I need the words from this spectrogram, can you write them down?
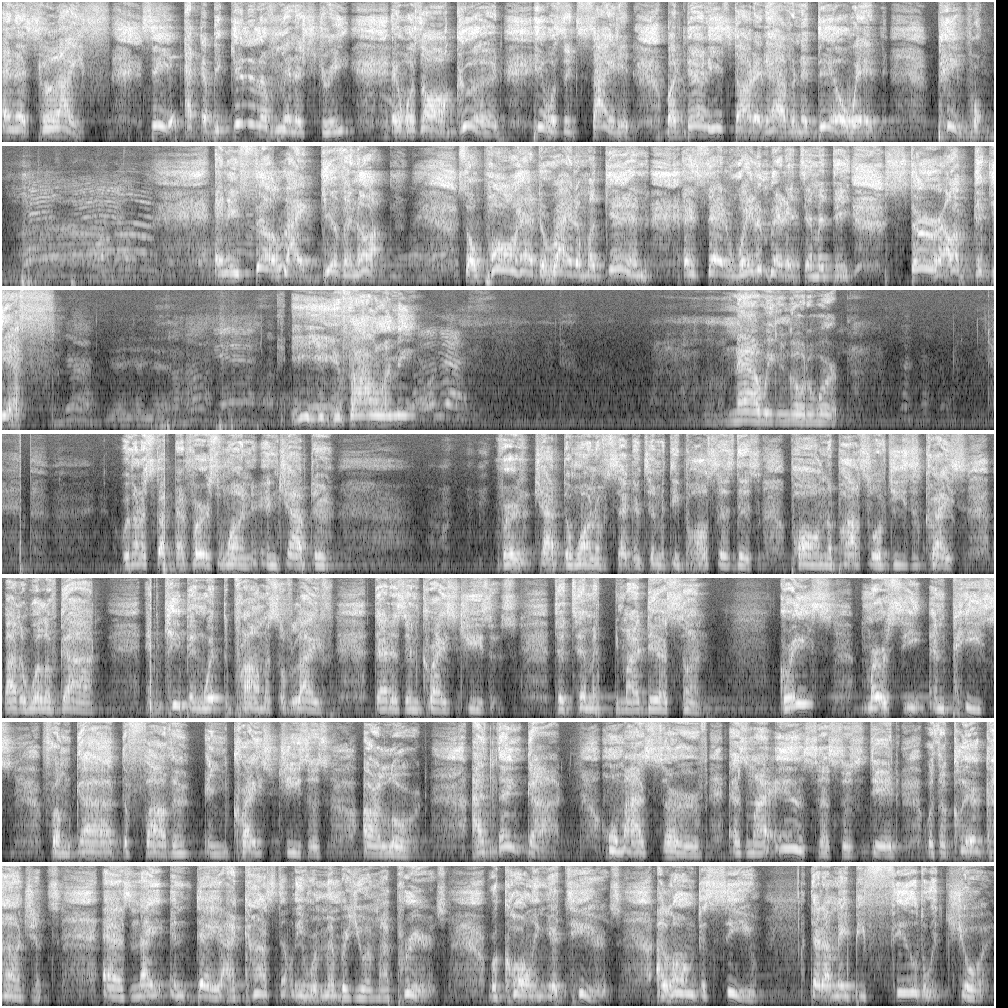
And it's life. See, at the beginning of ministry, it was all good. He was excited. But then he started having to deal with people. And he felt like giving up. So Paul had to write him again and said, wait a minute, Timothy, stir up the gift. Yeah. You, you following me? Now we can go to work. We're going to start at verse 1 in chapter verse, chapter 1 of Second Timothy, Paul says this Paul, an apostle of Jesus Christ, by the will of God, in keeping with the promise of life that is in Christ Jesus, to Timothy, my dear son. Grace, mercy, and peace from God the Father in Christ Jesus our Lord. I thank God whom I serve as my ancestors did with a clear conscience. As night and day, I constantly remember you in my prayers, recalling your tears. I long to see you, that I may be filled with joy.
